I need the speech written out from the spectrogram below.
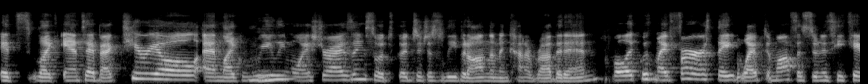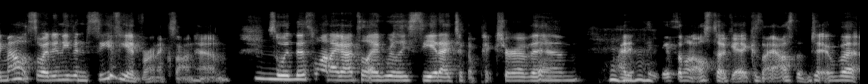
it's like antibacterial and like really Mhm. moisturizing. So it's good to just leave it on them and kind of rub it in. Well, like with my first, they wiped him off as soon as he came out. So I didn't even see if he had vernix on him. So with Mm. this one, I got to like really see it. I took a picture of him. I didn't take it. Someone else took it because I asked them to. But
